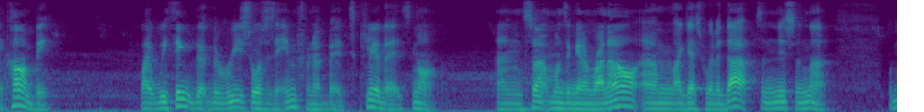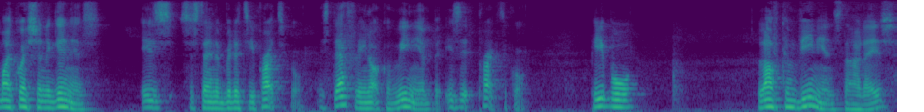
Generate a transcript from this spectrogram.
It can't be. Like, we think that the resources are infinite, but it's clear that it's not. And certain ones are going to run out, and I guess we'll adapt and this and that. But my question again is is sustainability practical? It's definitely not convenient, but is it practical? People love convenience nowadays.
